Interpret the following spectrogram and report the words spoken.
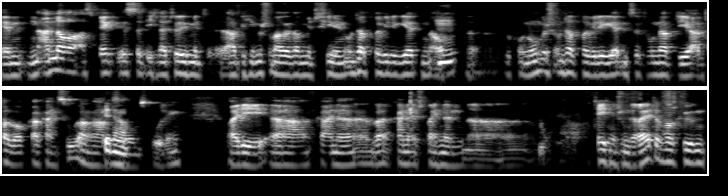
Ähm, ein anderer Aspekt ist, dass ich natürlich mit, äh, habe ich eben schon mal gesagt, mit vielen Unterprivilegierten, auch mhm. äh, ökonomisch Unterprivilegierten zu tun habe, die einfach überhaupt gar keinen Zugang haben genau. zu Homeschooling, weil die äh, keine, keine entsprechenden äh, technischen Geräte verfügen.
